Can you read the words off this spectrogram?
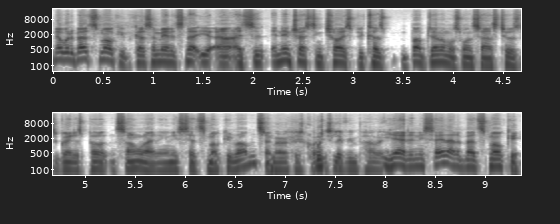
No, but about Smokey, because I mean, it's not. Uh, it's an interesting choice because Bob Dylan was once asked who was the greatest poet in songwriting, and he said Smokey Robinson. America's greatest living poet. Yeah, didn't he say that about Smokey?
